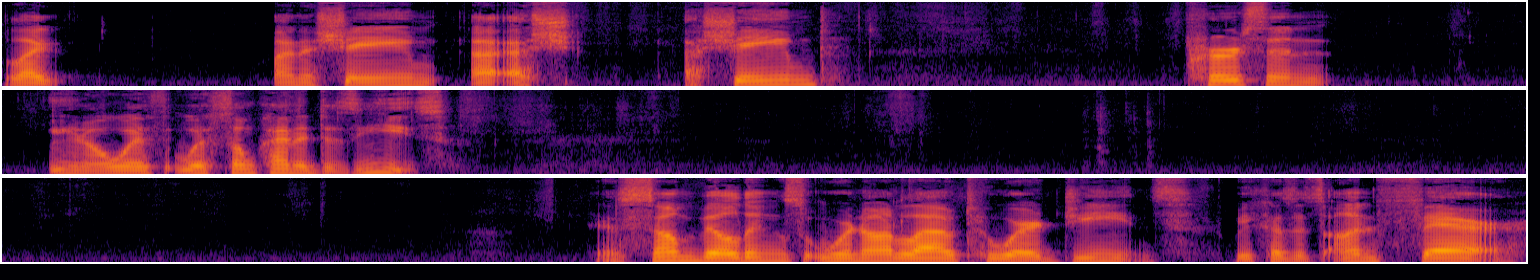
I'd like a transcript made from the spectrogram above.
like an ashamed, uh, ashamed person, you know, with, with some kind of disease. Some buildings, we're not allowed to wear jeans because it's unfair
